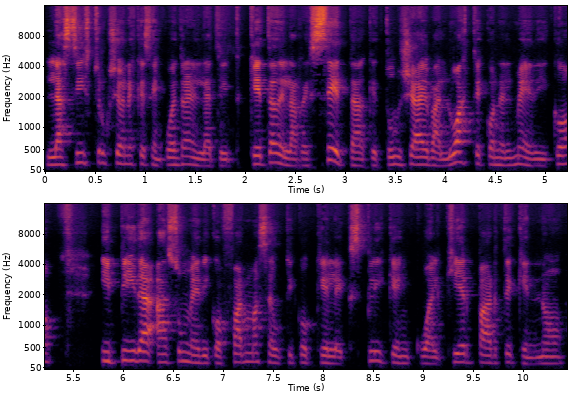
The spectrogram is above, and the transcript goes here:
las instrucciones que se encuentran en la etiqueta de la receta que tú ya evaluaste con el médico y pida a su médico farmacéutico que le explique en cualquier parte que no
